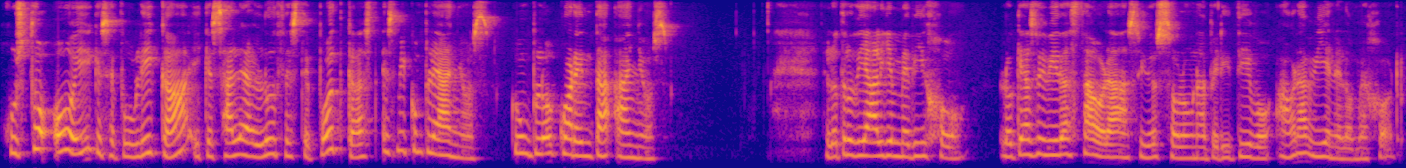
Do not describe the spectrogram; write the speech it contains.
Justo hoy que se publica y que sale a la luz este podcast es mi cumpleaños. Cumplo 40 años. El otro día alguien me dijo, lo que has vivido hasta ahora ha sido solo un aperitivo, ahora viene lo mejor.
